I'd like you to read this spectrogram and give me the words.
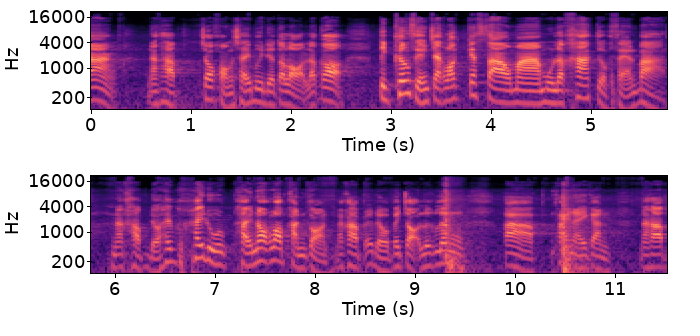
จ้าง นะครับ เจ้าของใช้มือเดียวตลอด แล้วก็ติดเครื่องเสียงจาก Rocket Sound มามูลค่าเกือบแสนบาทนะครับ เดี๋ยวให้ให้ดูภายนอกรอบคันก่อนนะครับแล้วเดี๋ยวไปเจาะลึกเรื่องอ่าภายในกันนะครับ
